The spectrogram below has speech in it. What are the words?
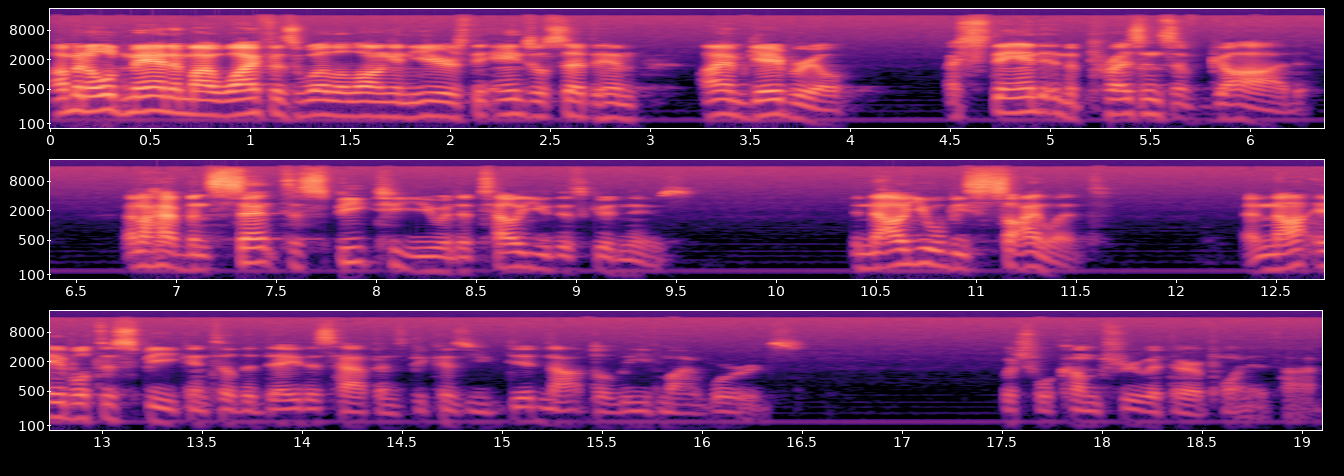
I'm an old man and my wife is well along in years. The angel said to him, I am Gabriel. I stand in the presence of God, and I have been sent to speak to you and to tell you this good news. And now you will be silent and not able to speak until the day this happens because you did not believe my words, which will come true at their appointed time.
